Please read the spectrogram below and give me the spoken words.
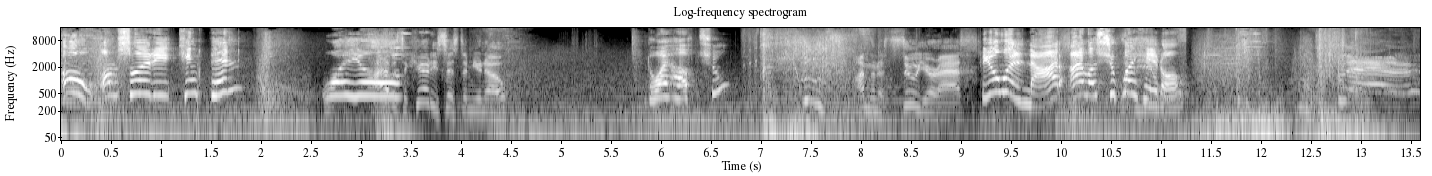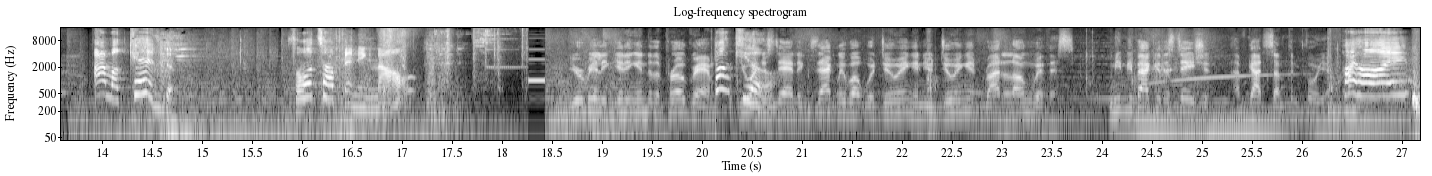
Oh, I'm sorry, Kingpin. I Why, have uh, a security system, you know. do I have to? I'm gonna sue your ass. You will not. I'm a superhero. I'm a kid. So what's happening now? You're really getting into the program. Thank you you. understand exactly what we're doing, and you're doing it right along with us. Meet me back at the station. I've got something for you. Hi, hi.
